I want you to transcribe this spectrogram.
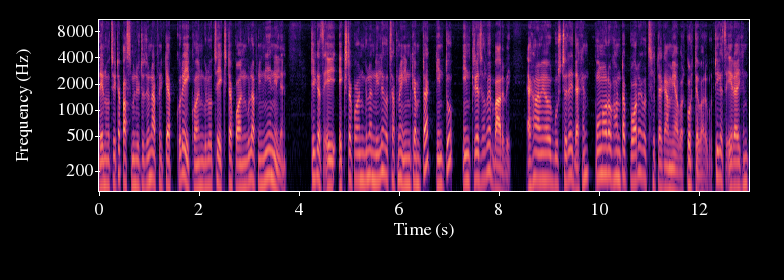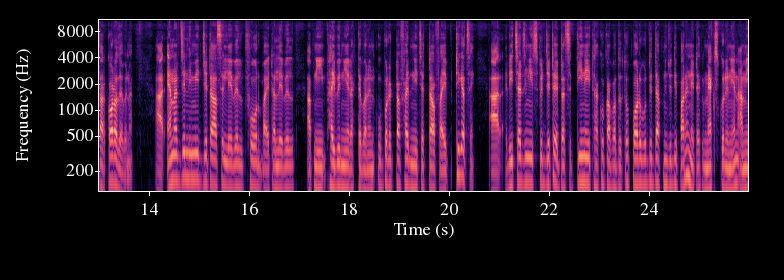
দেন হচ্ছে এটা পাঁচ মিনিটের জন্য আপনি ট্যাপ করে এই কয়েনগুলো হচ্ছে এক্সট্রা পয়েন্টগুলো আপনি নিয়ে নিলেন। ঠিক আছে? এই এক্সট্রা পয়েন্টগুলো নিলে হচ্ছে আপনার ইনকামটা কিন্তু ইনক্রিজ হবে, বাড়বে। এখন আমি আবার বুঝতে যাই দেখেন, পনেরো ঘণ্টা পরে হচ্ছে এটাকে আমি আবার করতে পারব। ঠিক আছে? এরাই কিন্তু আর করা যাবে না। আর এনার্জি লিমিট যেটা আছে লেভেল ফোর বা এটা লেভেল আপনি ফাইভে নিয়ে রাখতে পারেন উপরেরটা ফাইভ নিচেরটা ফাইভ ঠিক আছে? আর রিচার্জিং স্পিড যেটা, এটা আছে তিনেই থাকুক আপাতত। পরবর্তীতে আপনি যদি পারেন, এটাকে ম্যাক্স করে নিন আমি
